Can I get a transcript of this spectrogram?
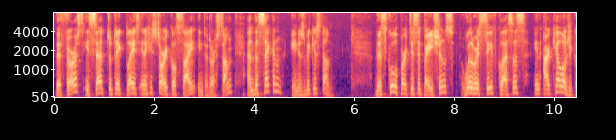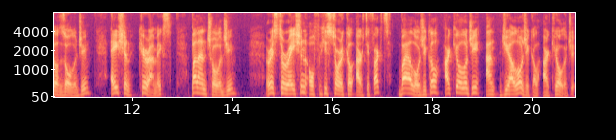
The first is said to take place in a historical site in Tatarstan and the second in Uzbekistan. The school participations will receive classes in archaeological zoology, Asian ceramics, paleontology, restoration of historical artifacts, biological archaeology and geological archaeology.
